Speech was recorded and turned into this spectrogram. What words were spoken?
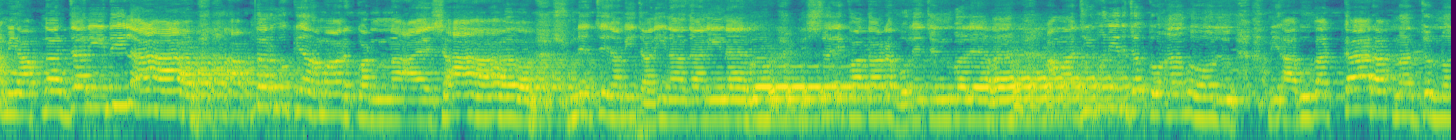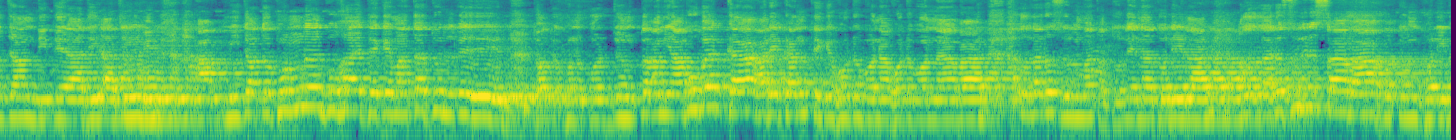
আমি আপনার জানিয়ে দিলাম আপনার মুখে আমার কন্যা আয়েশা শুনেছে আমি, জানি না জানি না গো। নিশ্চয়ই কথাটা বলেছেন বলে, আমার জীবনের যত আমল, আমি আবু বাক্কার আপনার জন্য জান দিতে রাজি রাজি আপনি যতক্ষণ গুহায় থেকে মাথা তুলবেন, ততক্ষণ পর্যন্ত আমি আবু বাক্কার এখান থেকে হটবো না হটবো না আবার। আল্লাহ রসুল মাথা তুলে না তুলে না, আল্লাহ রসুলের সাবা প্রথম খরিব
